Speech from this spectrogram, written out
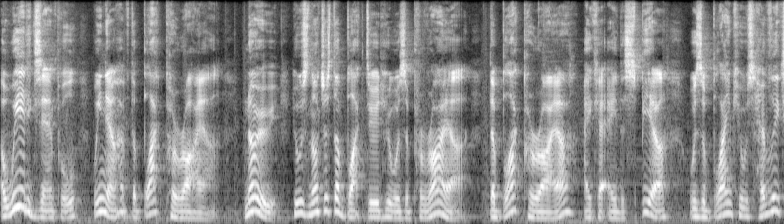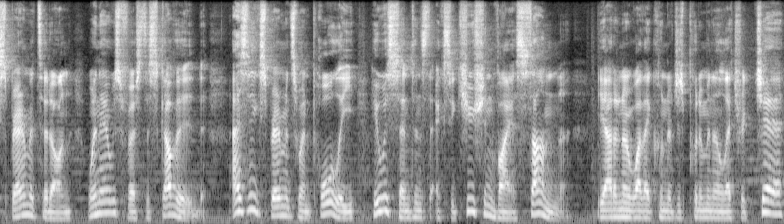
A weird example, we now have the Black Pariah. No, he was not just a black dude who was a pariah. The Black Pariah, aka the Spear, was a blank who was heavily experimented on when it was first discovered. As the experiments went poorly, he was sentenced to execution via sun. Yeah, I don't know why they couldn't have just put him in an electric chair,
